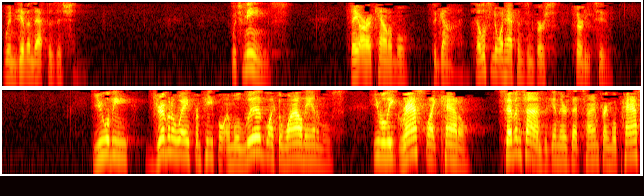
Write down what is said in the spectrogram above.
when given that position. Which means they are accountable to God. Now listen to what happens in verse 32. You will be driven away from people and will live like the wild animals. You will eat grass like cattle Seven times, again there's that time frame, will pass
